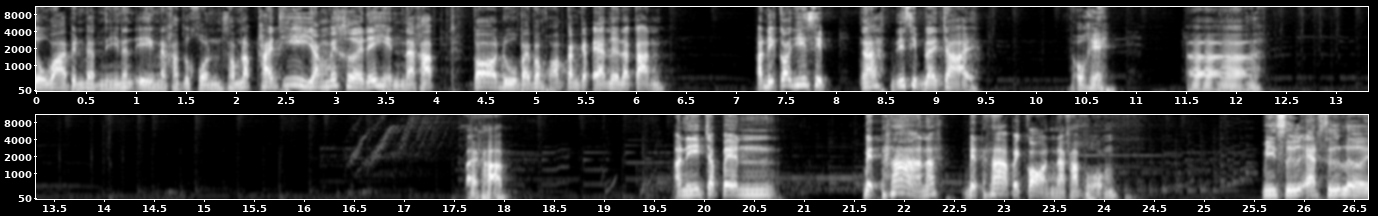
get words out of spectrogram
ตัว Y เป็นแบบนี้นั่นเองนะครับทุกคนสำหรับใครที่ยังไม่เคยได้เห็นนะครับ ก็ดูไปพร้อมๆกันกับแอดเลยแล้วกัน อันนี้ก็ 20 นะ 20 รายจ่าย โอเค เอ่อไปครับ อันนี้จะเป็นเบ็ดห้านะ เบ็ดห้าไปก่อนนะครับผม มีซื้อแอดซื้อเลย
